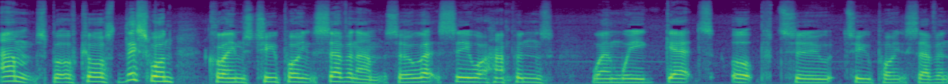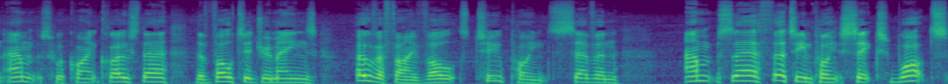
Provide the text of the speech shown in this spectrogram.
amps. But of course, this one claims 2.7 amps. So let's see what happens when we get up to 2.7 amps. We're quite close there. The voltage remains over 5 volts, 2.7 amps there, 13.6 watts,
